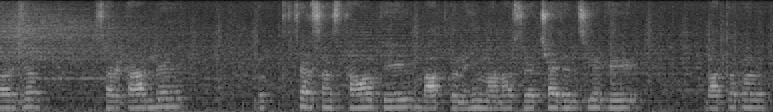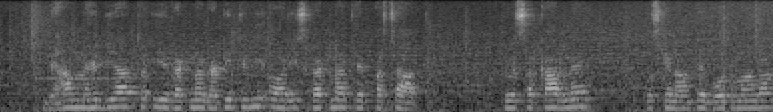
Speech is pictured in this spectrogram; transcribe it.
और जब सरकार ने गुप्तचर संस्थाओं की बात को नहीं माना सुरक्षा एजेंसियों की बातों को ध्यान नहीं दिया तो ये घटना घटित हुई और इस घटना के पश्चात जो सरकार ने उसके नाम पे वोट मांगा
